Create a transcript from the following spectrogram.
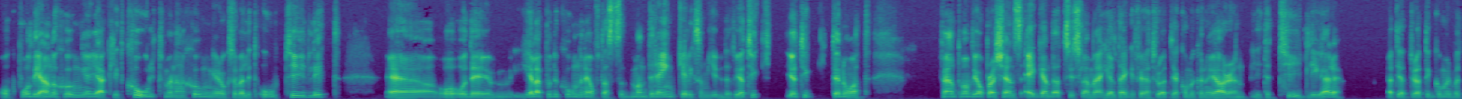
och Paul Diano sjunger jäkligt coolt men han sjunger också väldigt otydligt. Eh, och, och det, hela produktionen är oftast så man dränker liksom ljudet och jag, tyck, jag tyckte nog att Phantom of the Opera känns äggande att syssla med helt enkelt för jag tror att jag kommer kunna göra den lite tydligare. Att jag tror att det kommer vara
